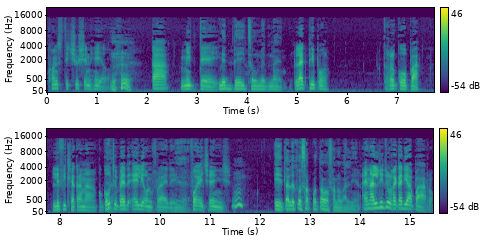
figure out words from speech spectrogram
Constitution Hill, ka midday. Midday till midnight. Black people, re kopa le fitlhe ka nako. Go to bed early on Friday Yeah. for a change. Eh, tla le tlo support-a Bafana Bafana. And I'll need to reka diaparo.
